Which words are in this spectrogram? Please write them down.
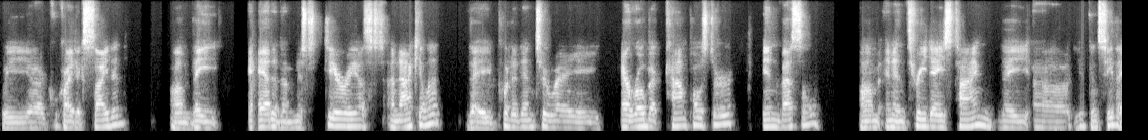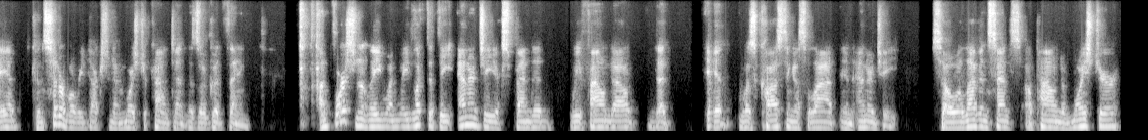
We are quite excited. Um, they added a mysterious inoculant. They put it into a aerobic composter in vessel um, and in three days time, they uh, you can see they had considerable reduction in moisture content. That's a good thing. Unfortunately, when we looked at the energy expended, we found out that it was costing us a lot in energy. So 11 cents a pound of moisture,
